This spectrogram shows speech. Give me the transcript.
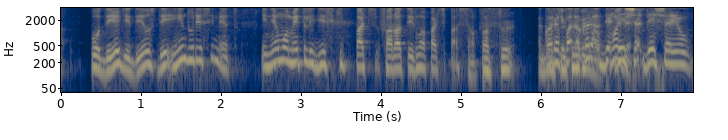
o poder de Deus de endurecimento. Em nenhum momento ele disse que Farol teve uma participação. Pastor. Agora, agora deixa, deixa eu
